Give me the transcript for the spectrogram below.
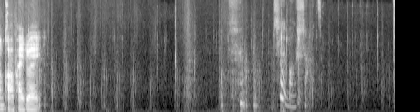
ต้องขออภัยด้วย 这帮傻子，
